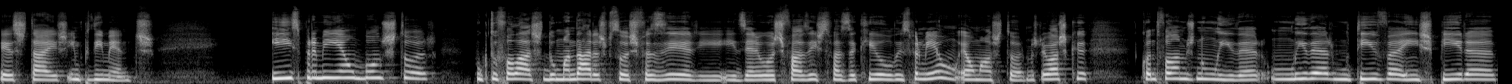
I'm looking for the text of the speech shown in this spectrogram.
esses tais impedimentos. E isso para mim é um bom gestor. O que tu falaste do mandar as pessoas fazer e, e dizer hoje faz isto, faz aquilo, isso para mim é um, é um mau gestor. Mas eu acho que quando falamos num líder, um líder motiva, inspira,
